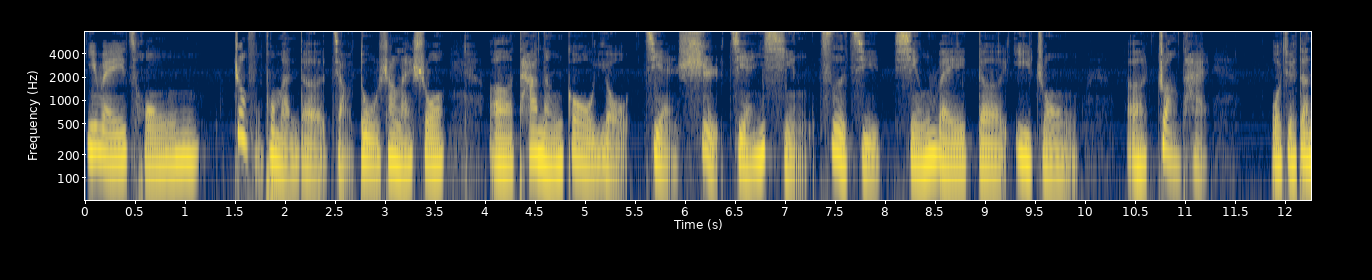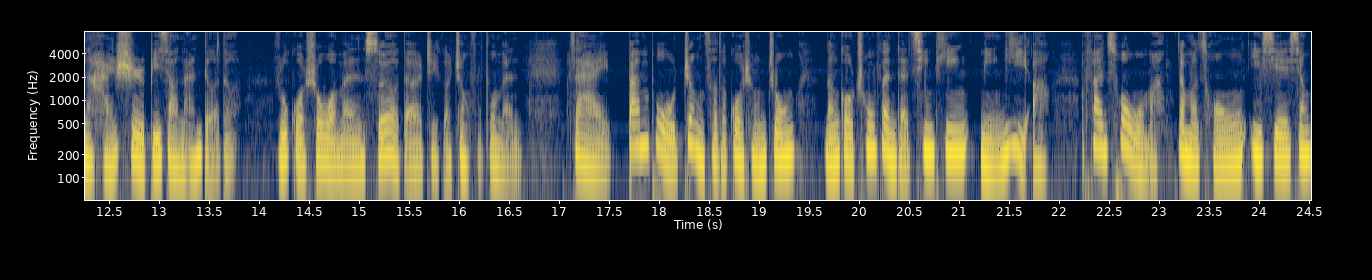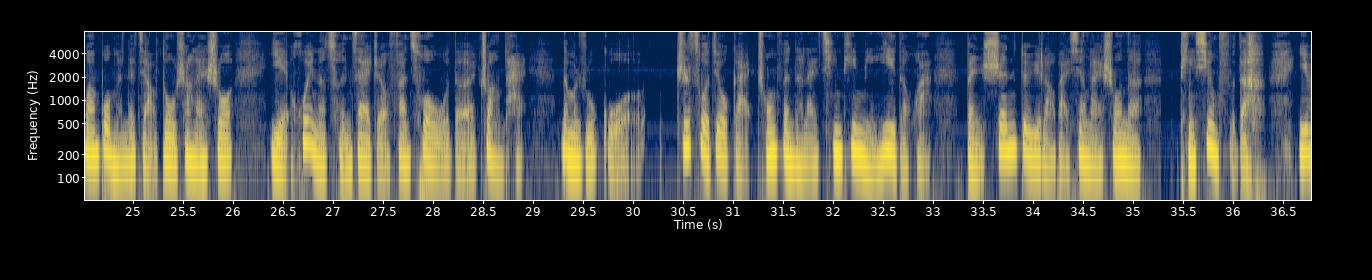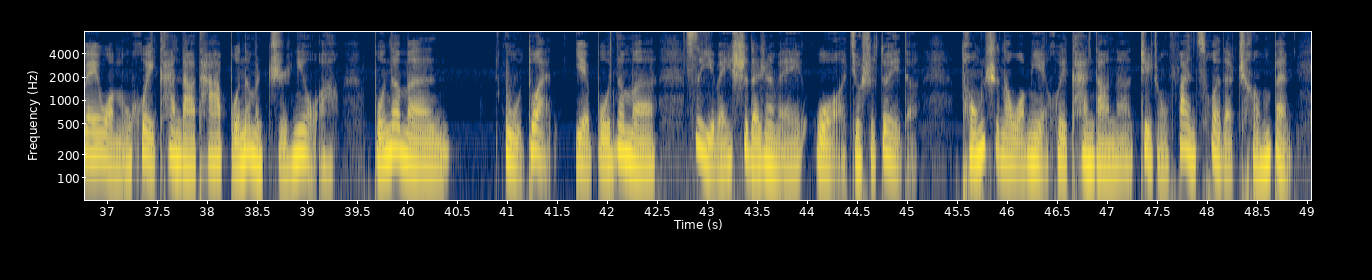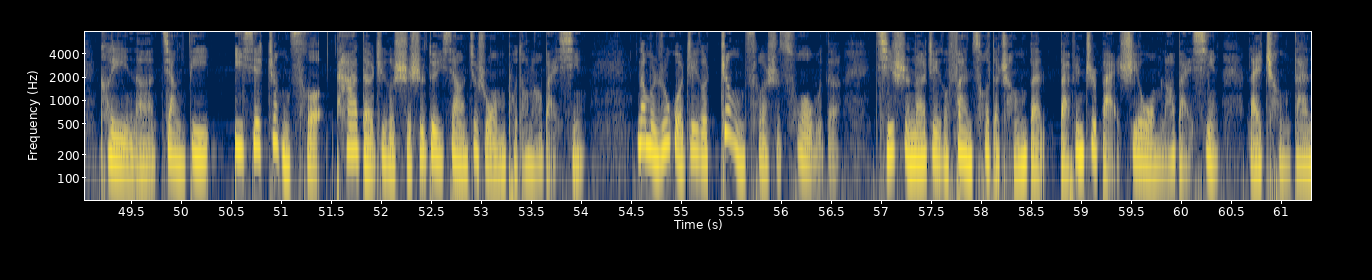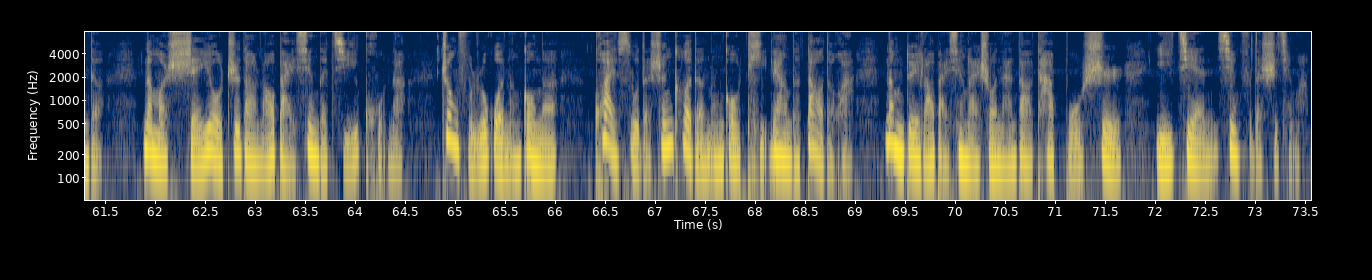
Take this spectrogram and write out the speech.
因为从政府部门的角度上来说，呃，它能够有检视、检醒自己行为的一种呃状态，我觉得呢还是比较难得的。如果说我们所有的这个政府部门在颁布政策的过程中能够充分的倾听民意啊，犯错误嘛，那么从一些相关部门的角度上来说，也会呢存在着犯错误的状态。那么如果知错就改，充分的来倾听民意的话，本身对于老百姓来说呢，挺幸福的，因为我们会看到他不那么执拗啊，不那么武断。也不那么自以为是的认为我就是对的，同时呢，我们也会看到呢，这种犯错的成本可以呢降低一些政策，它的这个实施对象就是我们普通老百姓。那么，如果这个政策是错误的，其实呢，这个犯错的成本百分之百是由我们老百姓来承担的。那么，谁又知道老百姓的疾苦呢？政府如果能够呢？快速的、深刻的能够体谅得到的话，那么对老百姓来说，难道它不是一件幸福的事情吗？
